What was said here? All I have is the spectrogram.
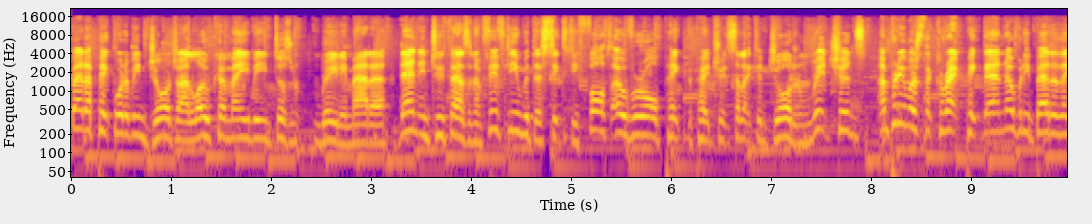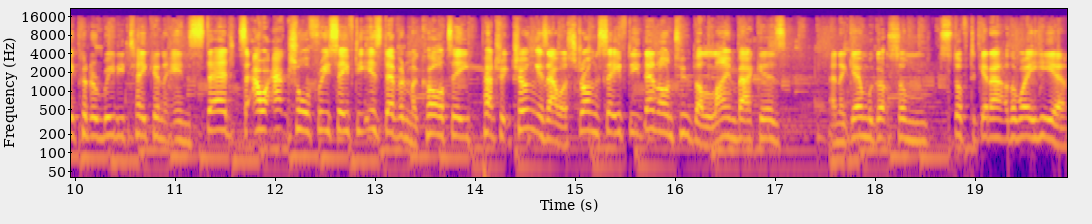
Better pick would have been George Iloka, maybe. Doesn't really matter. Then in 2015, with the 64th overall pick, the Patriots selected Jordan Richards. And pretty much the correct pick there. Nobody better they could have really taken instead. So our actual free safety is Devin McCourty. Patrick Chung is our strong safety. Then on to the linebackers. And again, we've got some stuff to get out of the way here.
